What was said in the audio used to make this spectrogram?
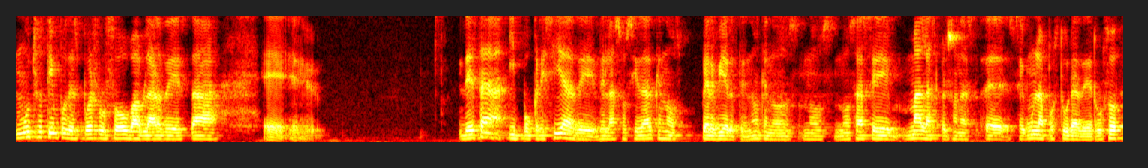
mucho tiempo después Rousseau va a hablar de esta... Eh, de esta hipocresía de, de la sociedad que nos pervierte, ¿no? que nos, nos, hace malas personas. Eh, según la postura de Rousseau,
